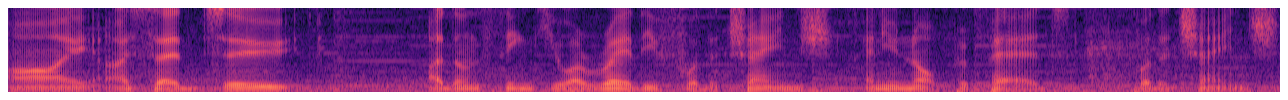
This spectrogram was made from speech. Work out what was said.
I I said to, I don't think you are ready for the change, and you're not prepared for the change.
